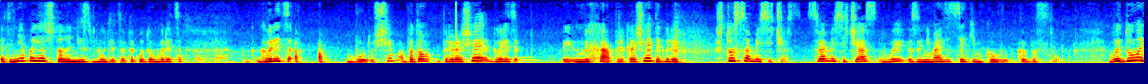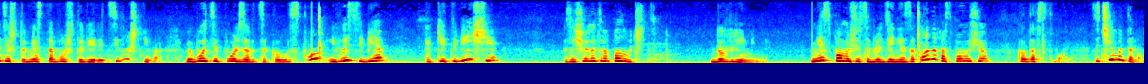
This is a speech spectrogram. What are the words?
Это не понять, что оно не сбудется. Так вот он говорится, говорится о, о будущем, а потом превращает, говорится, Миха прекращает и говорит, что с вами сейчас? С вами сейчас вы занимаетесь всяким колдовством. Вы думаете, что вместо того, что верить Всевышнего, вы будете пользоваться колдовством, и вы себе какие-то вещи за счет этого получите до времени. Не с помощью соблюдения законов, а с помощью колдовства. Зачем это вам?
